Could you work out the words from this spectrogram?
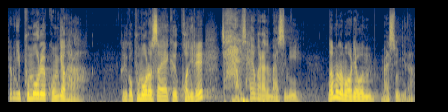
여러분 이 부모를 공경하라. 그리고 부모로서의 그 권위를 잘 사용하라는 말씀이 너무너무 어려운 말씀입니다.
